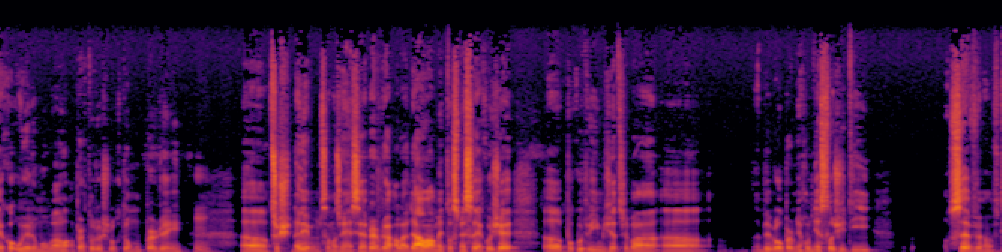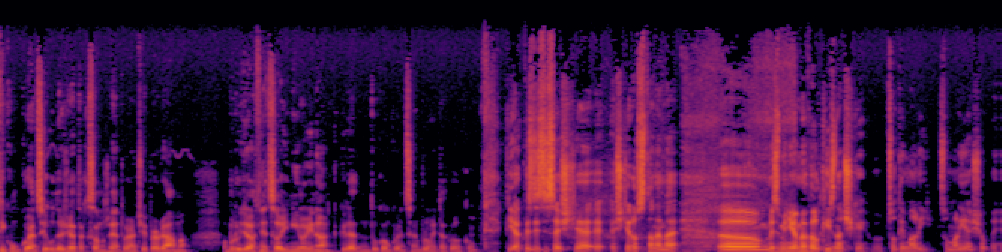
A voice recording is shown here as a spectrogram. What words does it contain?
jako uvědomoval a proto došlo k tomu prodeji. Hmm. Uh, což nevím samozřejmě, jestli je pravda, ale dává mi to smysl, jakože uh, pokud vím, že třeba uh, by bylo pro mě hodně složitý se v, v té konkurenci udržet, tak samozřejmě to radši prodám a, a budu dělat něco jiného jinak, kde tu konkurenci nebudu mít tak velkou. K té akvizici se ještě, ještě dostaneme. Uh, my zmiňujeme velké značky. Co ty malý? Co malý e-shopy?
